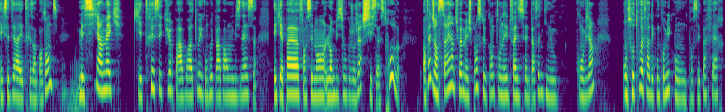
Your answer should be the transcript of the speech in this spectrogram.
etc., est très importante. Mais si un mec qui est très sécure par rapport à tout, y compris par rapport à mon business, et qui a pas forcément l'ambition que je recherche, si ça se trouve, en fait, j'en sais rien, tu vois, mais je pense que quand on est face à une personne qui nous convient, on se retrouve à faire des compromis qu'on pensait pas faire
